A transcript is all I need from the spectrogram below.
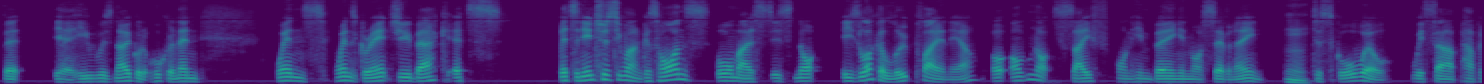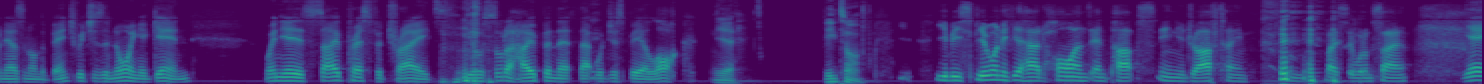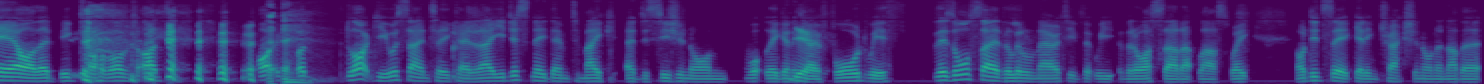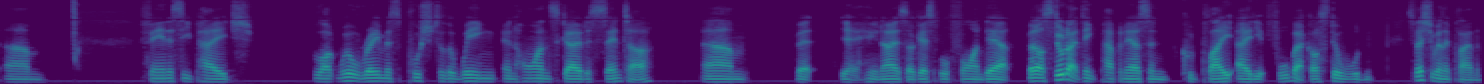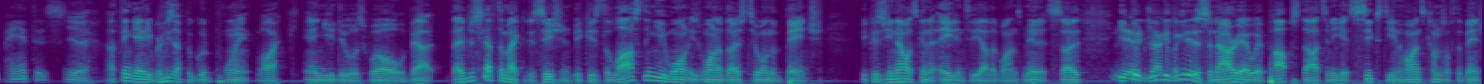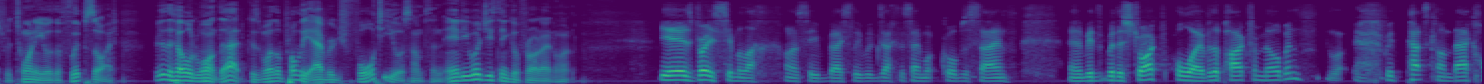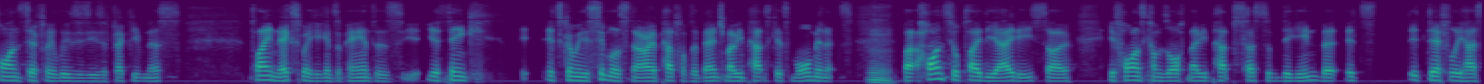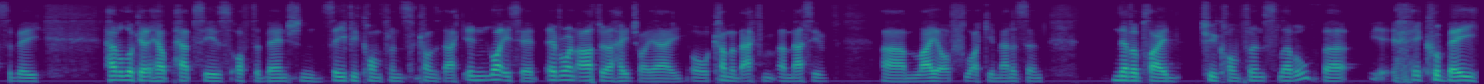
But yeah, he was no good at hooker. And then when's when's Grant due back? It's it's an interesting one because Hynes almost is not. He's like a loop player now. I'm not safe on him being in my 17 mm. to score well with uh, Papenhuyzen on the bench, which is annoying. Again, when you're so pressed for trades, you're sort of hoping that that would just be a lock. Yeah, big time. You'd be spewing if you had Hynes and Pups in your draft team. basically, what I'm saying. Yeah, oh, that big time. I'd, I'd, I'd, like you were saying, TK today, you just need them to make a decision on what they're going to yeah. go forward with. There's also the little narrative that we that I started up last week. I did see it getting traction on another um, fantasy page like will Reimis push to the wing and Hynes go to centre? Um, yeah, who knows? I guess we'll find out. But I still don't think Papenhuyzen could play 80 at fullback. I still wouldn't, especially when they're playing the Panthers. Yeah, I think Andy brings up a good point, like, and you do as well, about they just have to make a decision because the last thing you want is one of those two on the bench because you know it's going to eat into the other one's minutes. So you, yeah, could, exactly. you could you could get a scenario where Pup starts and he gets 60 and Hynes comes off the bench for 20 or the flip side. Who the hell would want that? Because well, they'll probably average forty or something. Andy, what do you think of Friday night? Yeah, it's very similar. Honestly, basically exactly the same what Corbs is saying. And with with a strike all over the park from Melbourne, with Pat's come back, Hynes definitely loses his effectiveness. Playing next week against the Panthers, you, you think it's going to be a similar scenario, perhaps off the bench. Maybe Paps gets more minutes. Mm. But Hynes still played the 80s, so if Hynes comes off, maybe Paps has to dig in. But it's it definitely has to be have a look at how Paps is off the bench and see if his confidence comes back. And like you said, everyone after a HIA or coming back from a massive um, layoff like in Madison never played true confidence level, but it could be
